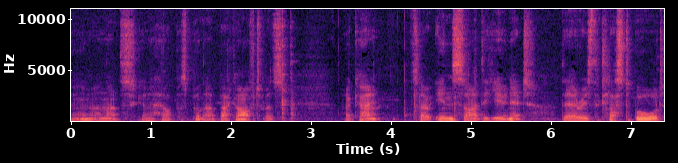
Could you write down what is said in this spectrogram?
okay, and that's going to help us put that back afterwards. Okay, so inside the unit there is the cluster board.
